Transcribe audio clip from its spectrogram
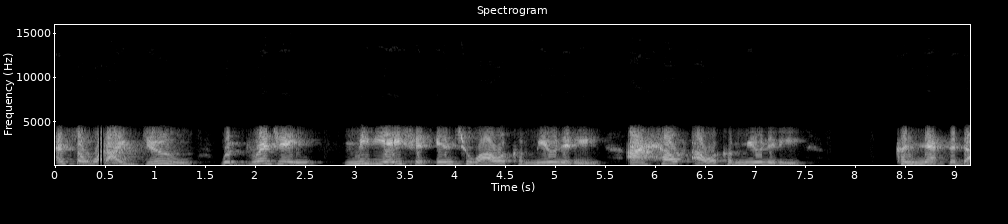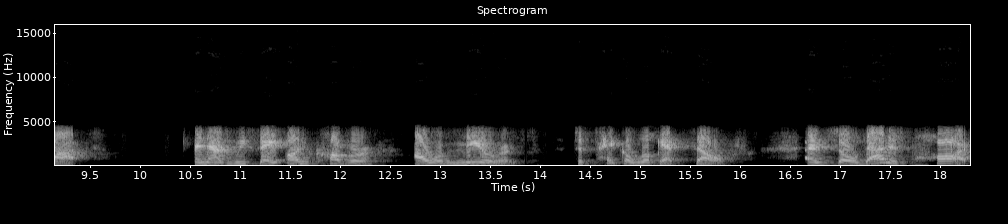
And so, what I do with bridging mediation into our community, I help our community connect the dots. And as we say, uncover our mirrors to take a look at self. And so that is part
